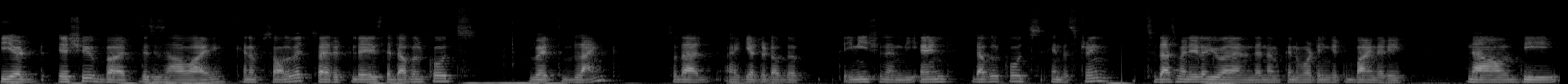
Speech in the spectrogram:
weird issue, but this is how I kind of solve it. So I replace the double quotes with blank so that I get rid of the, the initial and the end double quotes in the string. So that's my data URI and then I'm converting it to binary. Now the,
